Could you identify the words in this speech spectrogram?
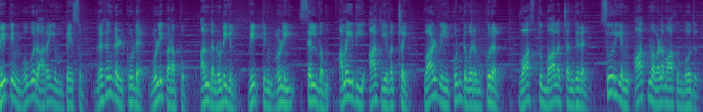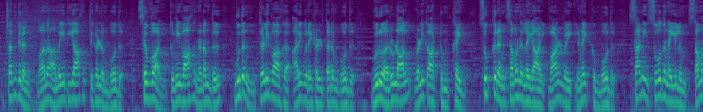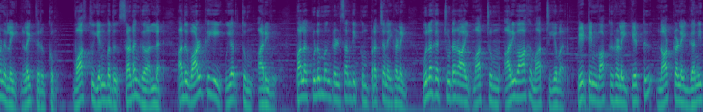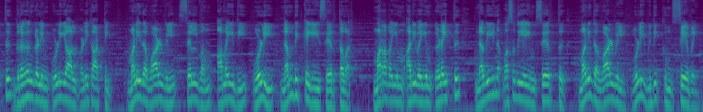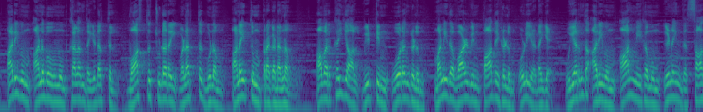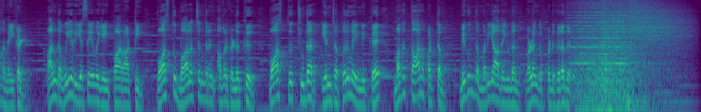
வீட்டின் ஒவ்வொரு அறையும் பேசும் கிரகங்கள் கூட ஒளி பரப்பும். அந்த நொடியில் வீட்டின் ஒளி செல்வம் அமைதி ஆகியவற்றை வாழ்வில் கொண்டு வரும் குரல். வாஸ்து பாலச்சந்திரன் சூரியன் ஆத்ம வளமாகும் போது சந்திரன் மன அமைதியாக திகழும் போது செவ்வாய் துணிவாக நடந்து புதன் தெளிவாக அறிவுரைகள் தரும்போது குரு அருளால் வழிகாட்டும் கை சுக்கிரன் சமநிலையாய் வாழ்வை இணைக்கும் போது சனி சோதனையிலும் சமநிலை நிலைத்திருக்கும். வாஸ்து என்பது சடங்கு அல்ல அது வாழ்க்கையை உயர்த்தும் அறிவு. பல குடும்பங்கள் சந்திக்கும் பிரச்சனைகளை உலகச் சுடராய் மாற்றும் அறிவாக மாற்றியவர். வீட்டின் வாக்குகளை கேட்டு நாட்களை கணித்து கிரகங்களின் ஒளியால் வழிகாட்டி மனித வாழ்வில் செல்வம் அமைதி ஒளி நம்பிக்கையை சேர்த்தவர். மரபையும் அறிவையும் இணைத்து நவீன வசதியையும் சேர்த்து மனித வாழ்வில் ஒளி விதிக்கும் சேவை. அறிவும் அனுபவமும் கலந்த இடத்தில் வாஸ்து சுடரை வளர்த்த குணம் அனைத்தும் பிரகடனம். அவர் கையால் வீட்டின் ஓரங்களும் மனித வாழ்வின் பாதைகளும் ஒளியடைய உயர்ந்த அறிவும் ஆன்மீகமும் இணைந்த சாதனைகள். அந்த உயரிய சேவையை பாராட்டி வாஸ்து பாலச்சந்திரன் அவர்களுக்கு வாஸ்து சுடர் என்ற பெருமை மிக்க மகத்தான பட்டம் மிகுந்த மரியாதையுடன் வழங்கப்படுகிறது.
